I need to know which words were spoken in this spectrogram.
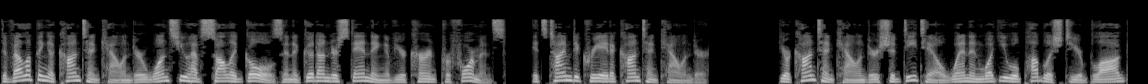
Developing a content calendar Once you have solid goals and a good understanding of your current performance, it's time to create a content calendar. Your content calendar should detail when and what you will publish to your blog,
